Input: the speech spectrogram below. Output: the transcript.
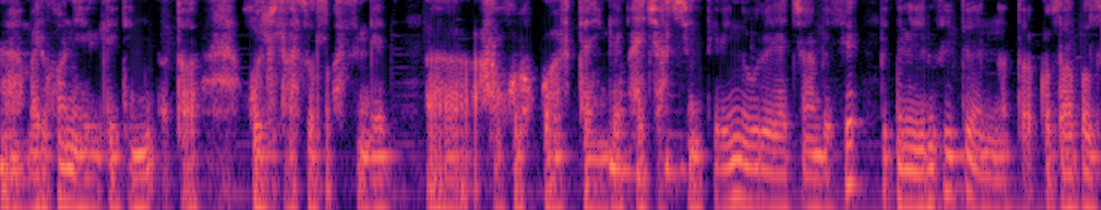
А марихуаны хэрэглээ тийм одоо хуульчлах асуудал бас ингээд 10 хүрэхгүй хувьтай ингээд байж байгаа чинь. Тэгэхээр энэ өөрөө яаж байгаа юм бэ гэхээр бидний ерөнхийдөө энэ одоо глобал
